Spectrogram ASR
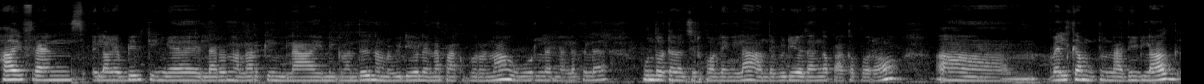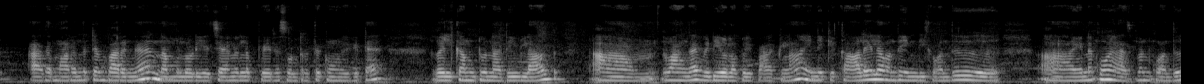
ஹாய் ஃப்ரெண்ட்ஸ் எல்லோரும் எப்படி இருக்கீங்க? எல்லோரும் நல்லா இருக்கீங்களா? இன்றைக்கி வந்து நம்ம வீடியோவில் என்ன பார்க்க போகிறோன்னா ஊரில் நிலத்தில் பூந்தோட்டம் வச்சுருக்கோம் இல்லைங்களா? அந்த வீடியோ தாங்க பார்க்க போகிறோம் வெல்கம் டு நதி விலாக் அதை மறந்துட்டேன் பாருங்கள் நம்மளுடைய சேனலில் பேரை சொல்கிறதுக்கு உங்ககிட்ட. வெல்கம் டு நதி விலாக் வாங்க வீடியோவில் போய் பார்க்கலாம். இன்றைக்கி காலையில் வந்து எங்களுக்கு வந்து எனக்கும் என் ஹஸ்பண்டுக்கும் வந்து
